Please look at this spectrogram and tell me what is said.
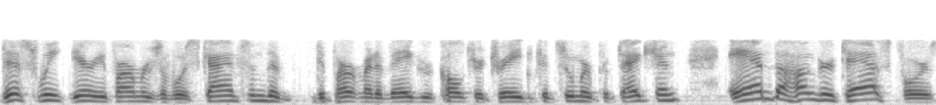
This week, Dairy Farmers of Wisconsin, the Department of Agriculture, Trade, and Consumer Protection, and the Hunger Task Force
